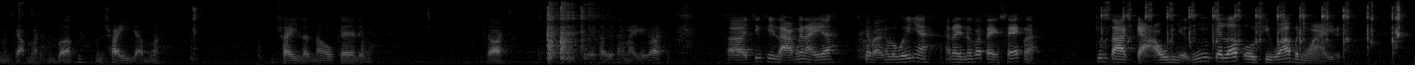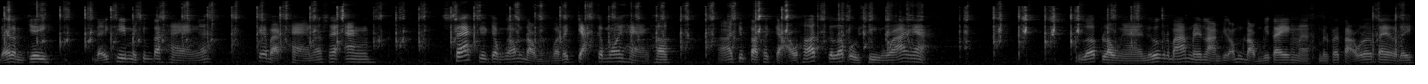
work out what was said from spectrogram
Mình cầm mình bóp nó, mình xoay vòng nó. Xoay là nó ok liền. Rồi thử thằng này cái coi. À, trước khi làm cái này á các bạn lưu ý nha ở đây nó có tan xét nè. Chúng ta cạo những cái lớp oxy hóa bên ngoài để làm chi? Để khi mà chúng ta hàng á cái bạc hàng nó sẽ ăn sát vô trong cái ống đồng và nó chặt cái mối hàng hơn. À, chúng ta phải cạo hết cái lớp oxy hóa nha. Lớp lâu ngày nước nó bám để làm cho ống đồng bị ten nè mình phải tạo nó ten rồi đi.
